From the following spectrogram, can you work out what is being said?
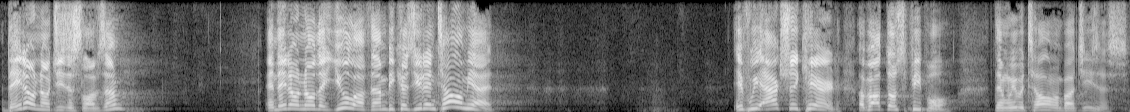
They don't know Jesus loves them. And they don't know that you love them because you didn't tell them yet. If we actually cared about those people, then we would tell them about Jesus.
